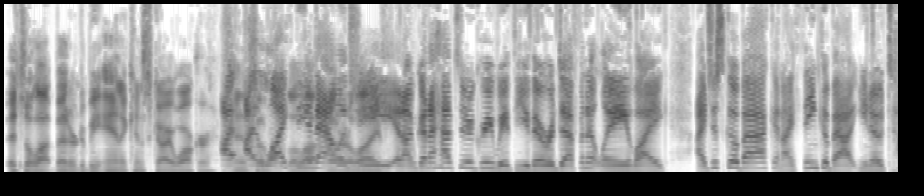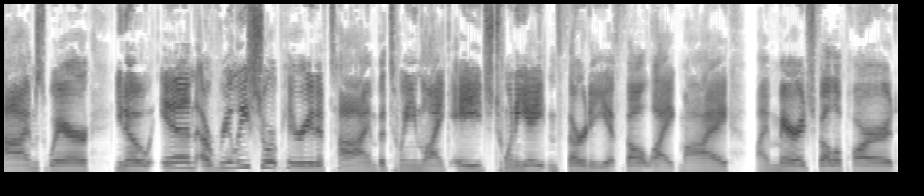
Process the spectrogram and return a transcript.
it's a lot better to be Anakin Skywalker. I, I like the analogy, and I'm going to have to agree with you. There were definitely like I just go back and I think about you know times where you know in a really short period of time between like age 28 and 30, it felt like my my marriage fell apart.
